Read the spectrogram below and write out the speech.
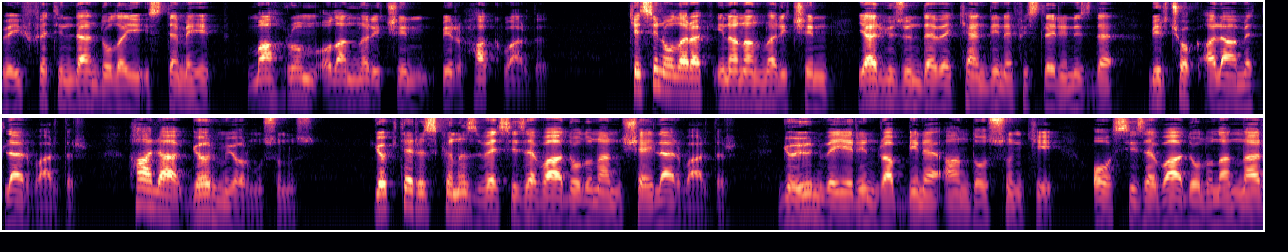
ve iffetinden dolayı istemeyip mahrum olanlar için bir hak vardı. Kesin olarak inananlar için yeryüzünde ve kendi nefislerinizde birçok alametler vardır. Hala görmüyor musunuz? Gökte rızkınız ve size vaad olunan şeyler vardır. Göğün ve yerin Rabbine andolsun ki o size vaad olunanlar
